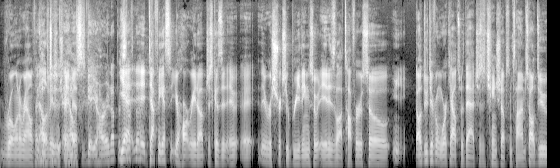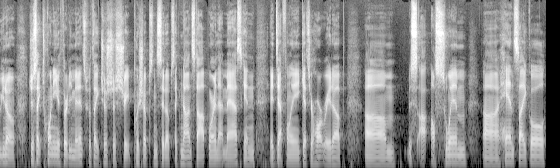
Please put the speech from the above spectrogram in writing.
rolling around with an elevation you, training it mask. Helps get your heart rate up. yeah, stuff, it definitely gets your heart rate up just because it, it, it restricts your breathing, so it is a lot tougher. So I'll do different workouts with that just to change it up sometimes. So I'll do, you know, just like 20 or 30 minutes with like just, just straight push ups and sit ups, like nonstop wearing that mask. And it definitely gets your heart rate up. Um, I'll swim, uh, hand cycle,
